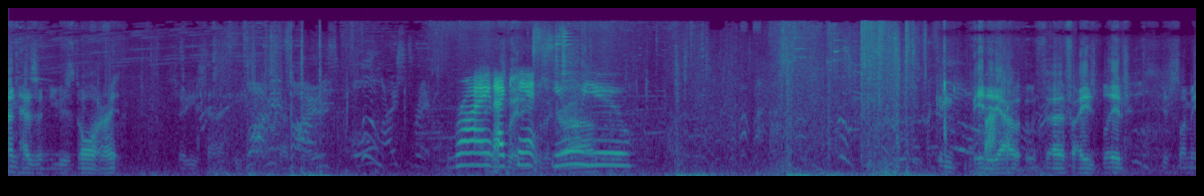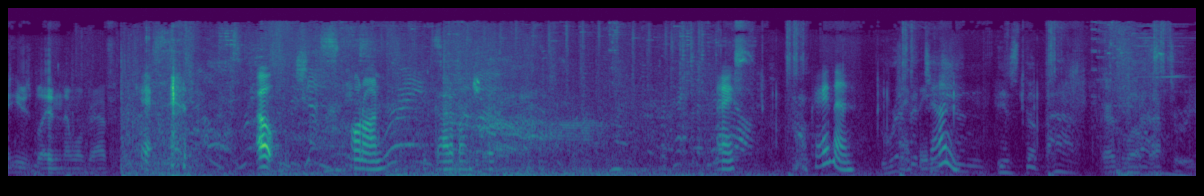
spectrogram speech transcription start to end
Zen hasn't used all right. So he's uh, he's got Ryan, I He's waiting can't heal grab. you. I can bait it out with, uh, if I use blade. Just let me use blade and then we'll grab. Okay. oh, hold on. We've got a bunch of. Nice. Okay then. Nicely done. Repetition is the path There's to a little bit. mastery.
